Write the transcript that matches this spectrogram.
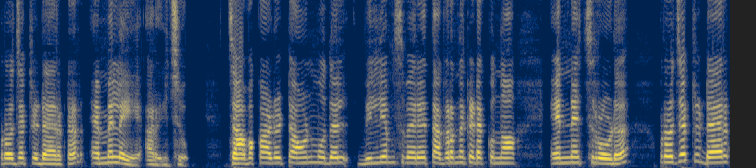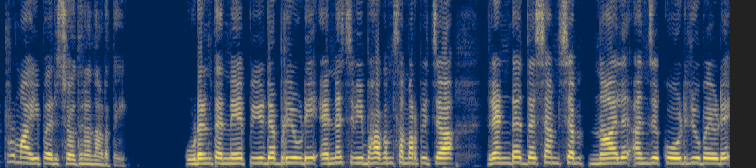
പ്രൊജക്ട് ഡയറക്ടർ എം എൽ എയെ അറിയിച്ചു. ചാവക്കാട് ടൗൺ മുതൽ വില്യംസ് വരെ തകർന്നു കിടക്കുന്ന എൻ എച്ച് റോഡ് പ്രൊജക്ട് ഡയറക്ടറുമായി പരിശോധന നടത്തി. ഉടൻ തന്നെ P W D N H വിഭാഗം സമർപ്പിച്ച രണ്ട് ദശാംശം നാല് അഞ്ച് കോടി രൂപയുടെ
